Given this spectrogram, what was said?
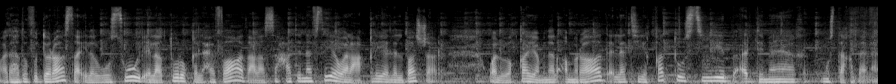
وتهدف الدراسة إلى الوصول إلى طرق الحفاظ على الصحة النفسية والعقلية للبشر والوقاية من الأمراض التي قد تصيب الدماغ مستقبلا.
